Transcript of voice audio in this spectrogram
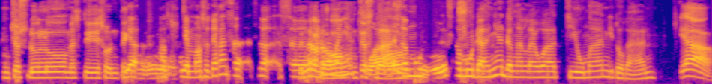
encus dulu, mesti suntik. Iya, Hmm. Mak- ya maksudnya kan se, se, se Bener dong, encus dong. Semu- itu. Semudahnya dengan lewat ciuman gitu kan. Ya,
